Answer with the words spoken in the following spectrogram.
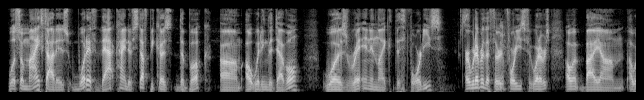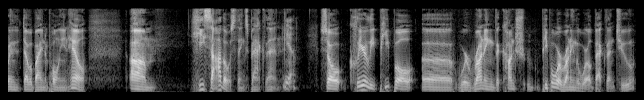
Well, so my thought is what if that kind of stuff, because the book, um, Outwitting the Devil, was written in like the 40s or whatever, the third, 40s, whatever's, oh, by um, Outwitting the Devil by Napoleon Hill. Um, he saw those things back then. Yeah. So clearly, people uh, were running the country. People were running the world back then too,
